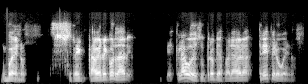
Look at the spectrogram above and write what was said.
Bueno, re- cabe recordar, esclavo de sus propias palabras, tres pero buenos.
